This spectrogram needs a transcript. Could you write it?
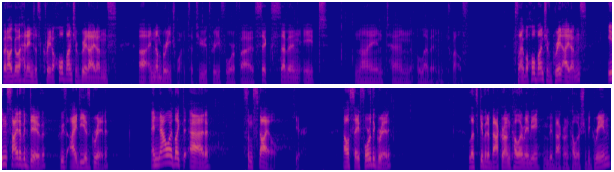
But I'll go ahead and just create a whole bunch of grid items uh, and number each one. So 2, 3, 4, 5, 6, 7, 8, 9, 10, 11, 12. So I have a whole bunch of grid items inside of a div whose ID is grid. And now I'd like to add some style. Here. I'll say for the grid, let's give it a background color maybe. Maybe a background color should be green.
